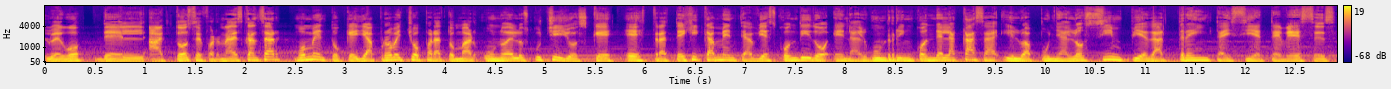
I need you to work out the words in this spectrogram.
Luego del acto se fueron a descansar, momento que ella aprovechó para tomar uno de los cuchillos que estratégicamente había escondido en algún rincón de la casa y lo apuñaló sin piedad 37 veces.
